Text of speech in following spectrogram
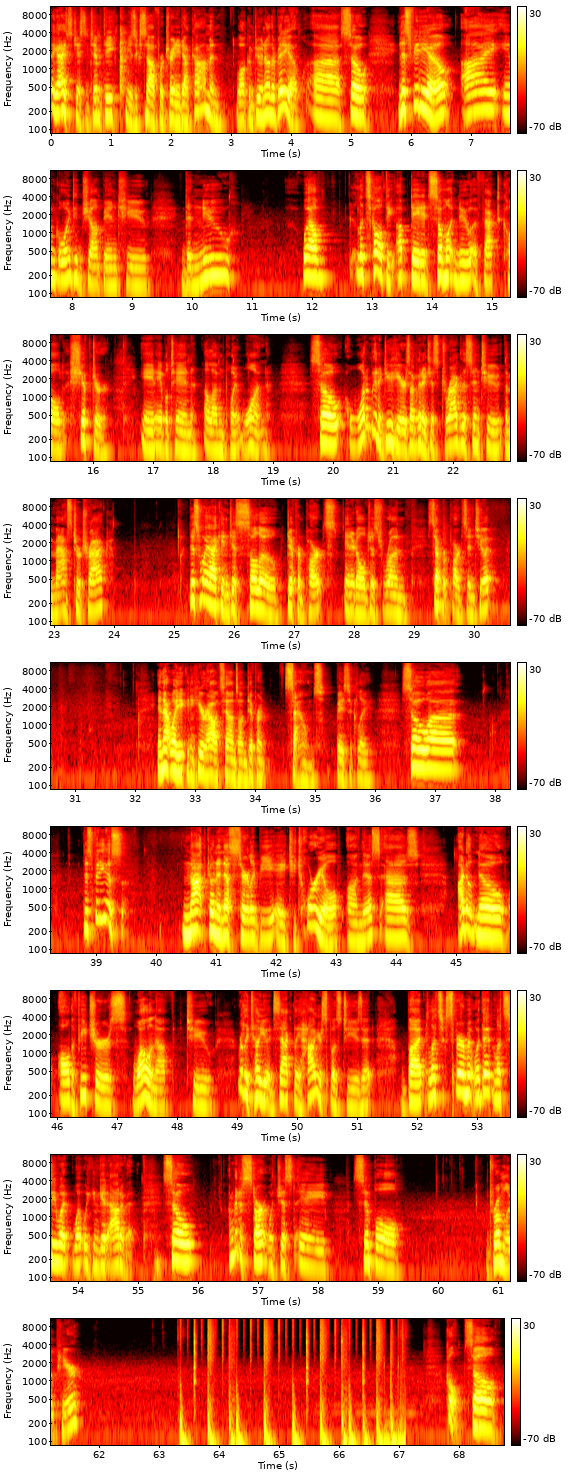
Hey guys, Jason Timothy, musicsoftwaretraining.com, and welcome to another video. Uh, so in this video, I am going to jump into the new, well, let's call it the updated, somewhat new effect called Shifter in Ableton 11.1. So what I'm going to do here is I'm going to just drag this into the master track. This way I can just solo different parts and it'll just run separate parts into it. And that way you can hear how it sounds on different sounds, basically. So uh, this video is not going to necessarily be a tutorial on this as I don't know all the features well enough to really tell you exactly how you're supposed to use it, but let's experiment with it and let's see what, what we can get out of it. So I'm going to start with just a simple drum loop here. Cool. So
